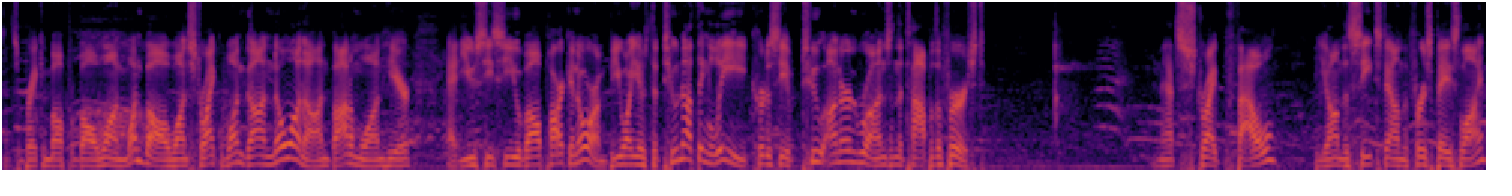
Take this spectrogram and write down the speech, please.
That's a breaking ball for ball one. One ball, one strike, one gone, no one on. Bottom one here at UCCU Ballpark in Orem. BYU has the 2 0 lead, courtesy of two unearned runs in the top of the first. And that's stripe foul beyond the seats down the first base line.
